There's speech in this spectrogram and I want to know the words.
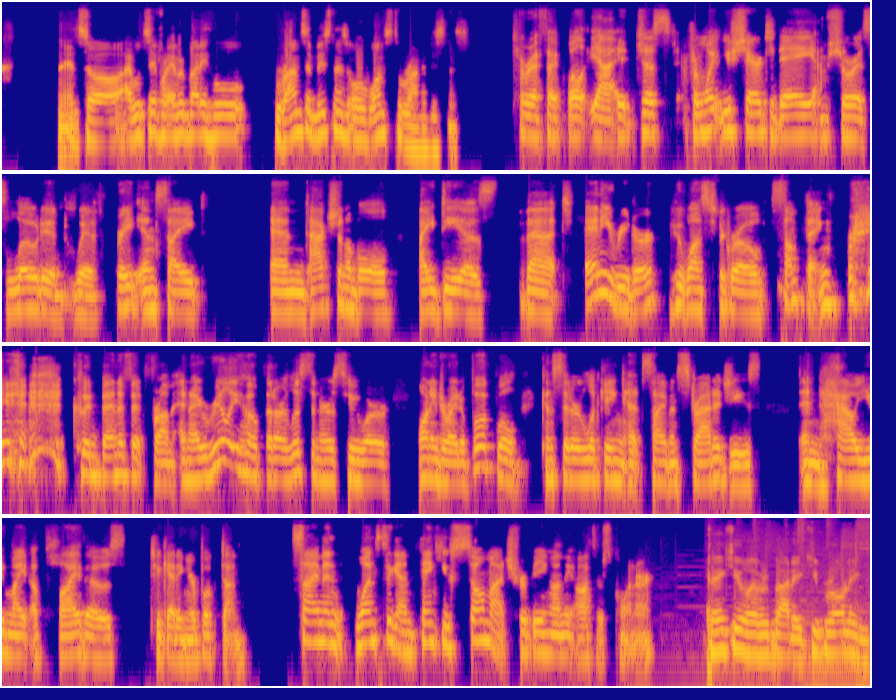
And so I would say for everybody who runs a business or wants to run a business. Terrific. Well, yeah, it just from what you shared today, I'm sure it's loaded with great insight and actionable ideas that any reader who wants to grow something, right, could benefit from. And I really hope that our listeners who are wanting to write a book will consider looking at Simon's strategies and how you might apply those to getting your book done. Simon, once again, thank you so much for being on the Author's Corner. Thank you, everybody. Keep rolling.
